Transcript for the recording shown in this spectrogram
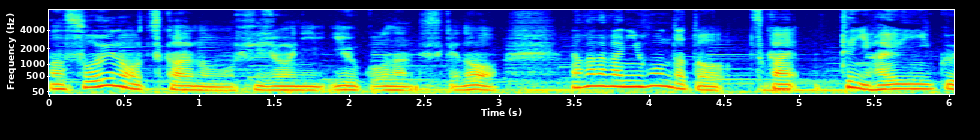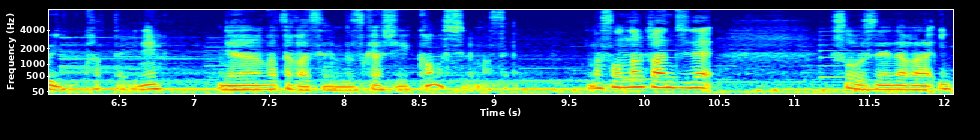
まあ、そういうのを使うのも非常に有効なんですけどなかなか日本だと使い手に入りにくかったりね。値段が高くて難しいかもしれません。まあそんな感じでそうですね。だから一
